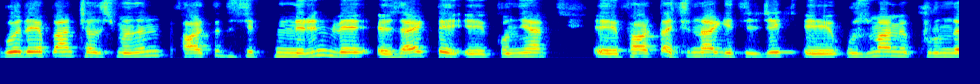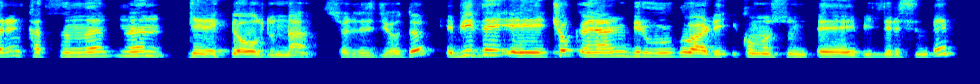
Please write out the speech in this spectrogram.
burada yapılan çalışmanın farklı disiplinlerin ve özellikle e, konuya e, farklı açımlar getirecek e, uzman ve kurumların katılımının gerekli olduğundan söz ediyordu. E, bir de e, çok önemli bir vurgu vardı İKOMOS'un e, bildirisinde.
